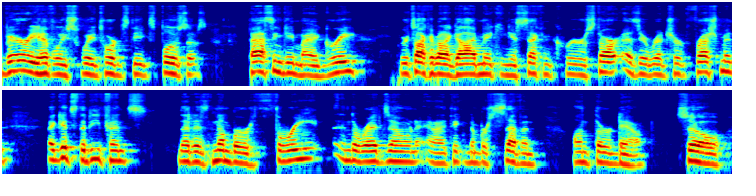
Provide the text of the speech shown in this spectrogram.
very heavily swayed towards the explosives. Passing game, I agree. We are talking about a guy making his second career start as a redshirt freshman against the defense that is number three in the red zone, and I think number seven on third down. So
